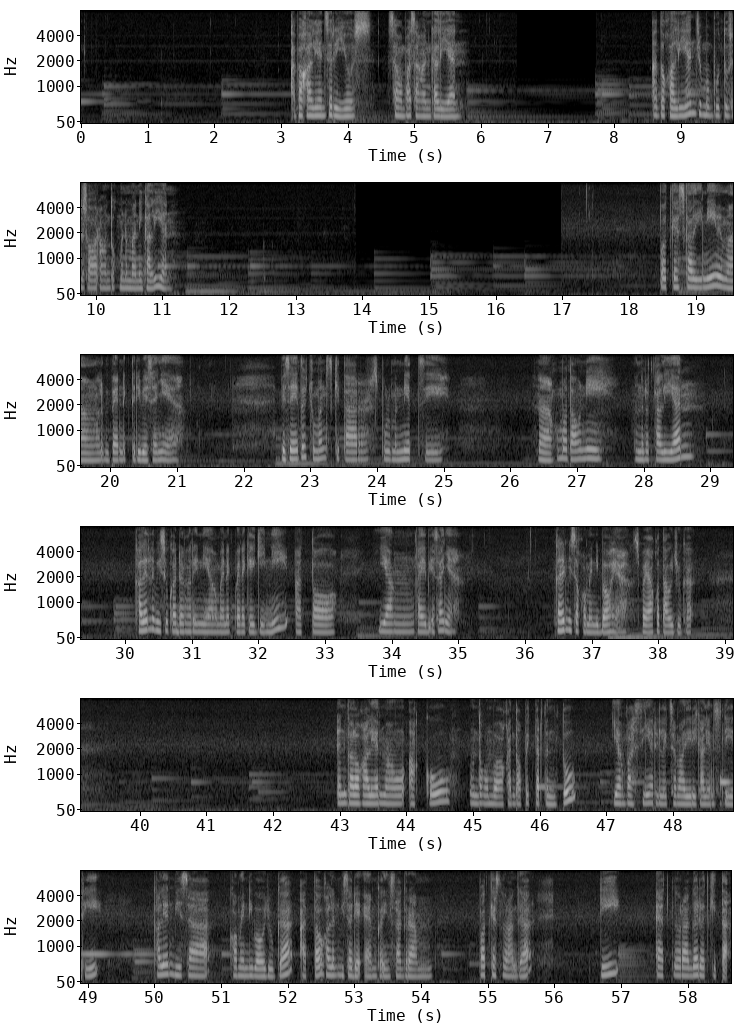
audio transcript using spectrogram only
Apa kalian serius sama pasangan kalian? Atau kalian cuma butuh seseorang untuk menemani kalian? Podcast kali ini memang lebih pendek dari biasanya ya. Biasanya itu cuma sekitar 10 menit sih. Nah, aku mau tahu nih, menurut kalian kalian lebih suka dengerin yang pendek-pendek kayak gini atau yang kayak biasanya? Kalian bisa komen di bawah ya, supaya aku tahu juga. Dan kalau kalian mau aku untuk membawakan topik tertentu yang pastinya relate sama diri kalian sendiri, kalian bisa komen di bawah juga atau kalian bisa DM ke Instagram podcast Nuraga di @nuraga.kita.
